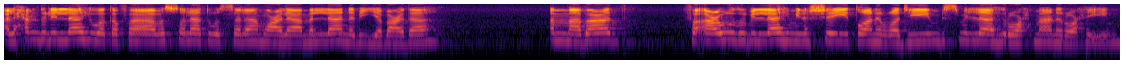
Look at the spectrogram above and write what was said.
الحمد للہ وکفا والصلاة والسلام علی من لا نبی بعدہ اما بعد فاعوذ باللہ من الشیطان الرجیم بسم اللہ الرحمن الرحیم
